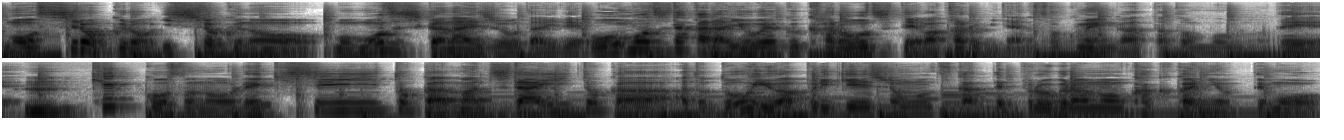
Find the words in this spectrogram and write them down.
もう白黒一色のもう文字しかない状態で、大文字だからようやくかろうじてわかるみたいな側面があったと思うので、うん結構その歴史とか、まあ時代とか、あとどういうアプリケーションを使ってプログラムを書くかによっても、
